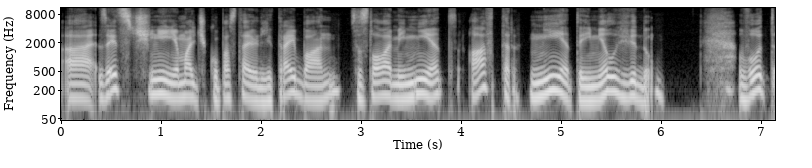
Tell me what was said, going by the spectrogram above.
А, за это сочинение мальчику поставили тройбан со словами «нет, автор не это имел в виду». Вот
